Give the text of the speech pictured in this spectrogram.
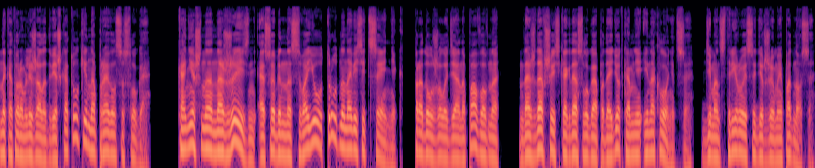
на котором лежало две шкатулки, направился слуга. Конечно, на жизнь, особенно свою, трудно навесить ценник, продолжила Диана Павловна, дождавшись, когда слуга подойдет ко мне и наклонится, демонстрируя содержимое подноса.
